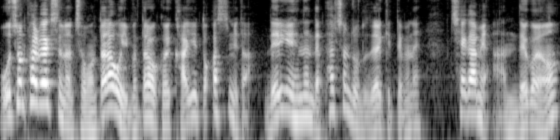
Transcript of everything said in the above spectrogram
5800X는 저번 달하고 이번 달하고 거의 가격이 똑같습니다. 내리긴 했는데 8000 정도 내렸기 때문에 체감이 안 되고요.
